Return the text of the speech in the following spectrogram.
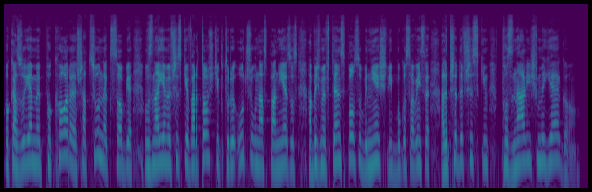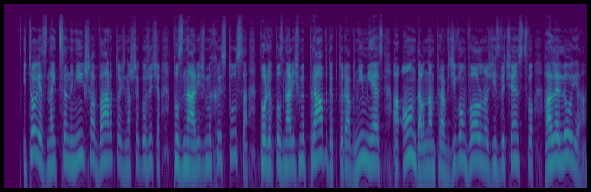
okazujemy pokorę, szacunek sobie, uznajemy wszystkie wartości, które uczył nas Pan Jezus, abyśmy w ten sposób nieśli błogosławieństwo, ale przede wszystkim poznaliśmy Jego. I to jest najcenniejsza wartość naszego życia. Poznaliśmy Chrystusa, poznaliśmy prawdę, która w Nim jest, a On dał nam prawdziwą wolność i zwycięstwo. Halleluja.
